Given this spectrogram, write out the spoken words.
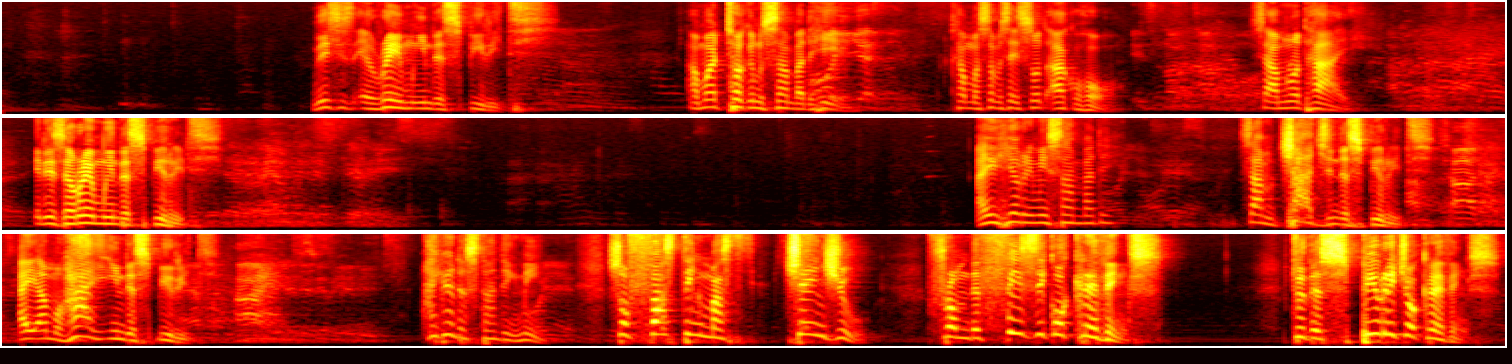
This is a realm in the spirit. Am I talking to somebody here? Come on, somebody say it's not alcohol. Say, I'm not high. It is a realm in the spirit. Are you hearing me, somebody? Say, I'm charged in the spirit. I am high in the spirit. Are you understanding me? So, fasting must change you from the physical cravings to the spiritual cravings.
